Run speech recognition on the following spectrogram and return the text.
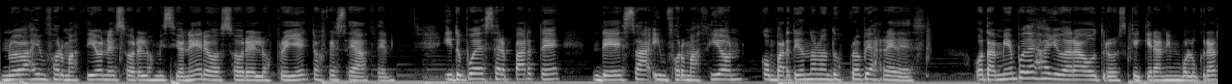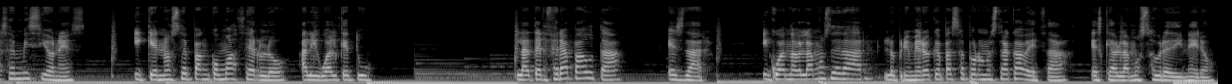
nuevas informaciones sobre los misioneros, sobre los proyectos que se hacen y tú puedes ser parte de esa información compartiéndolo en tus propias redes. O también puedes ayudar a otros que quieran involucrarse en misiones y que no sepan cómo hacerlo al igual que tú. La tercera pauta es dar. Y cuando hablamos de dar, lo primero que pasa por nuestra cabeza es que hablamos sobre dinero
